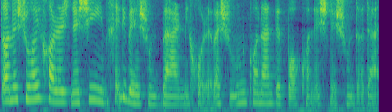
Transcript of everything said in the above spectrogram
دانشجوهای خارج نشین خیلی بهشون بر می‌خوره و شروع می‌کنن به واکنش نشون دادن.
